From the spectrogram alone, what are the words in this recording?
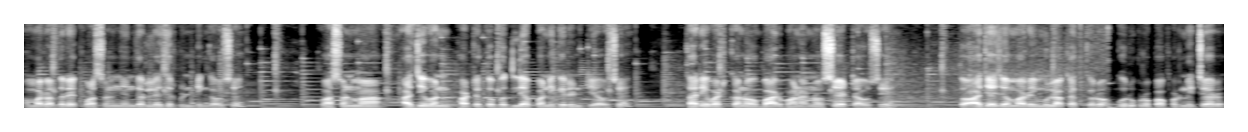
અમારા દરેક વાસણની અંદર લેઝર પ્રિન્ટિંગ આવશે. વાસણમાં આજીવન ફાટે તો બદલી આપવાની ગેરંટી આવશે. તારી વાટકાનો, બાર ભાણાનો સેટ આવશે. તો આજે જ અમારી મુલાકાત કરો. ગુરુકૃપા ફર્નિચર,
